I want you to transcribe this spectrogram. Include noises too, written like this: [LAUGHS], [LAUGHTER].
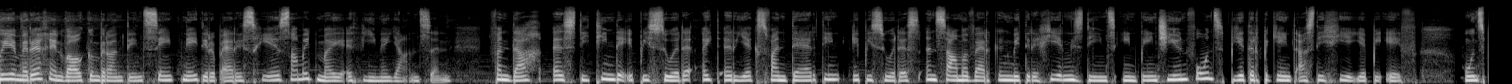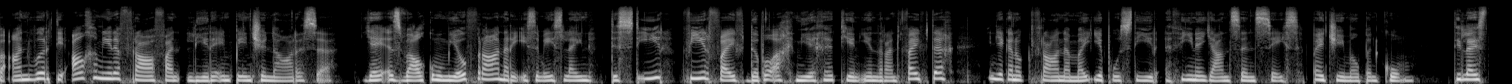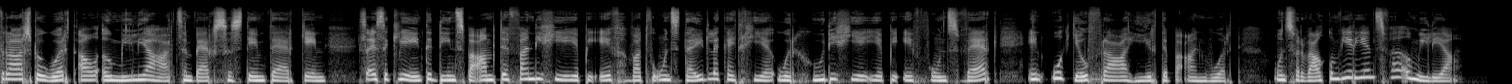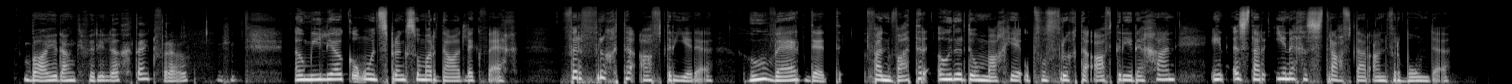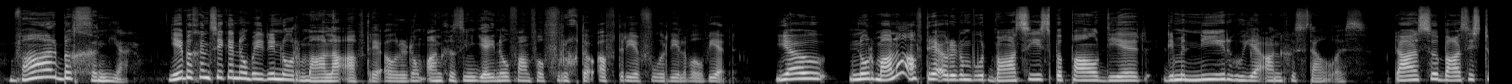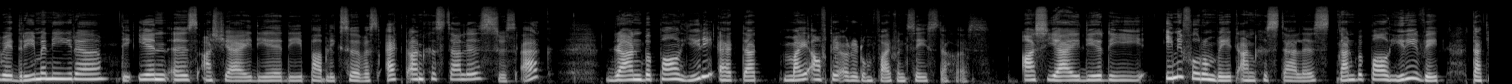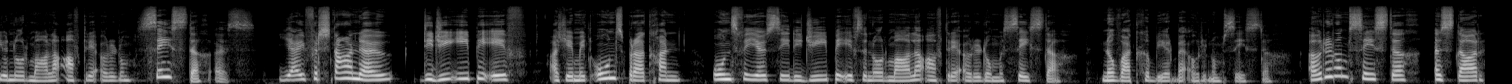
Goeiemiddag en welkom by Rand Sent net hier op RSG saam met my Athena Jansen. Vandag is die 10de episode uit 'n reeks van 13 episodes in samewerking met Regeringsdiens en Pensioenfonds, beter bekend as die GEPF. Ons beantwoord die algemene vrae van lede en pensionaarsse. Jy is welkom om jou vrae na die SMS-lyn te stuur 45889 teen R1.50 en jy kan ook vra na my e-pos stuur athena.jansen6@gmail.com. Die luisteraars behoort al Omilia Hartzenberg se stem te herken. Sy is 'n kliëntediensbeampte van die GEPF wat vir ons duidelikheid gee oor hoe die GEPF fonds werk en ook jou vrae hier te beantwoord. Ons verwelkom weer eens vir Omilia. Baie dankie vir die ligtheid, vrou. [LAUGHS] Omilia, kom ons spring sommer dadelik weg. Vervroegde aftrede. Hoe werk dit? Van watter ouderdom mag jy op vervroegde aftrede gaan en is daar enige straf daaraan verbonde? Waar begin jy? Jy begin seker nou by die normale aftree ouderdom aangesien jy nou van vervroegde aftree voordele wil weet. Jou normale aftree ouderdom word basies bepaal deur die manier hoe jy aangestel is. Daar is so basies twee drie maniere. Die een is as jy deur die Public Service Act aangestel is, soos ek, dan bepaal hierdie act dat my aftree ouderdom 65 is as jy deur die uniformwet aangestel is, dan bepaal hierdie wet dat jou normale aftree ouderdom 60 is. Jy verstaan nou, die GEPF, as jy met ons praat, gaan ons vir jou sê die GEPF se normale aftree ouderdom is 60. Nou wat gebeur by ouderdom 60? Ouderdom 60 is daar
